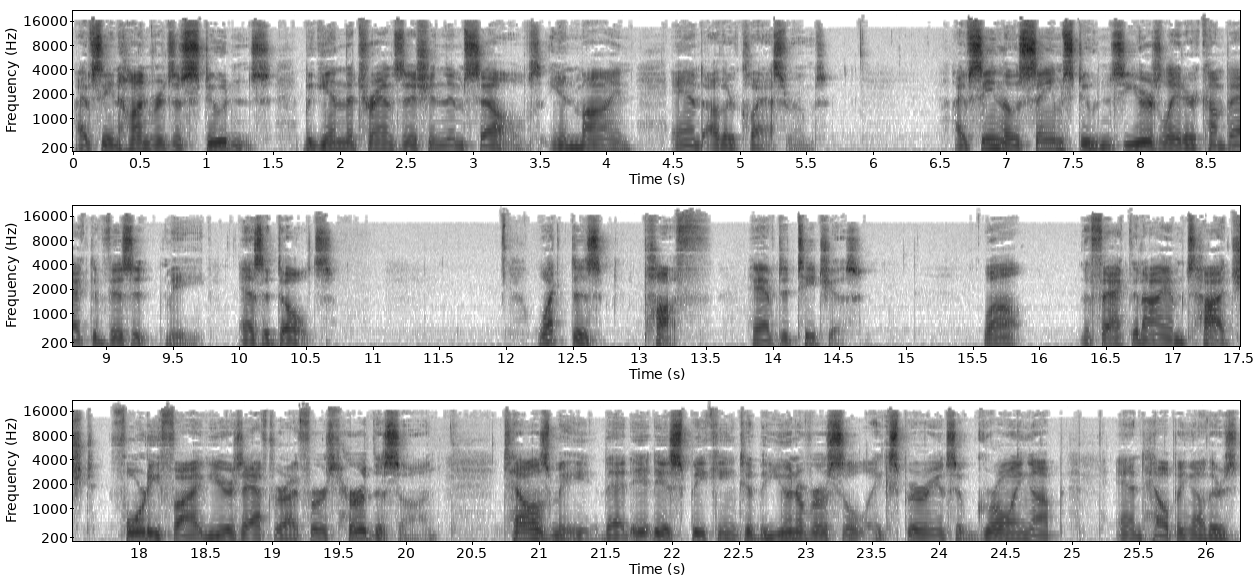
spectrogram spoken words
I've seen hundreds of students begin the transition themselves in mine and other classrooms. I've seen those same students years later come back to visit me as adults. What does Puff have to teach us? Well, the fact that I am touched 45 years after I first heard the song tells me that it is speaking to the universal experience of growing up and helping others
